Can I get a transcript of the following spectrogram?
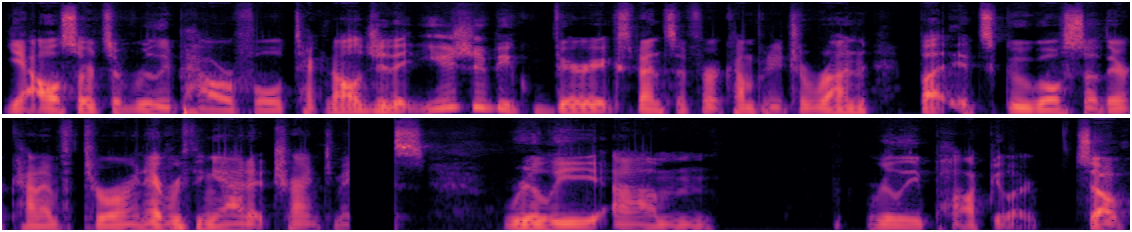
yeah, all sorts of really powerful technology that usually be very expensive for a company to run, but it's Google. So they're kind of throwing everything at it, trying to make this really, um, really popular. So,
